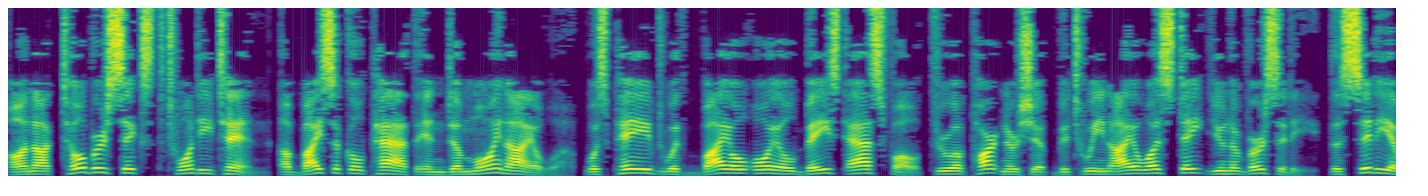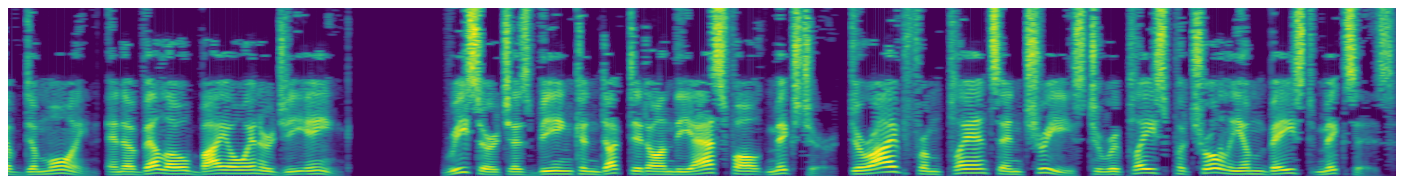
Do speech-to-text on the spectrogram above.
On October 6, 2010, a bicycle path in Des Moines, Iowa, was paved with bio-oil-based asphalt through a partnership between Iowa State University, the City of Des Moines, and Avello Bioenergy Inc. Research is being conducted on the asphalt mixture, derived from plants and trees to replace petroleum-based mixes.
